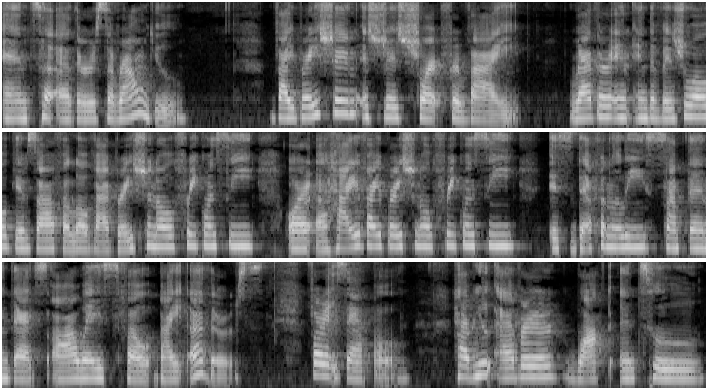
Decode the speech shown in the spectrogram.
and to others around you. Vibration is just short for vibe. Rather, an individual gives off a low vibrational frequency or a high vibrational frequency, it's definitely something that's always felt by others. For example, have you ever walked into,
